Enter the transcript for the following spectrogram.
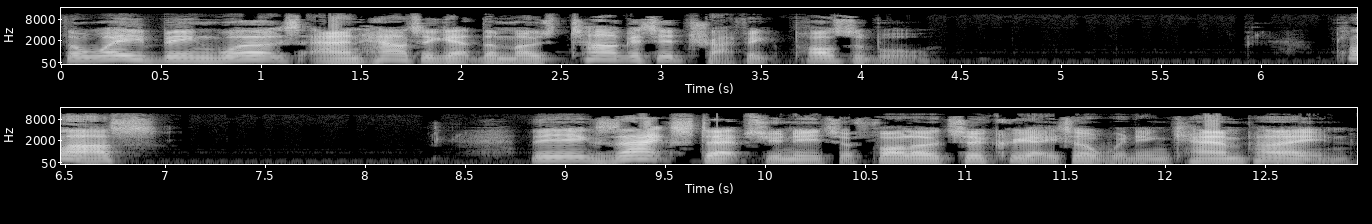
The way Bing works, and how to get the most targeted traffic possible. Plus, the exact steps you need to follow to create a winning campaign.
